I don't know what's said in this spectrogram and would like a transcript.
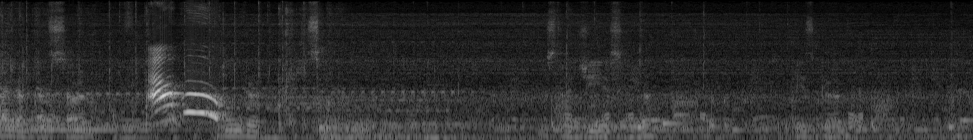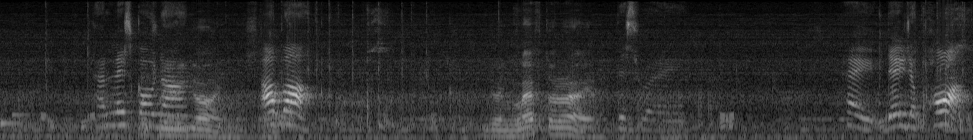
I got this sword. ow! I'm good. Mr. G is here. He's good. And let's go Which way are you down. going. Abba, Going left or right? this way. Hey, there's a pot.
